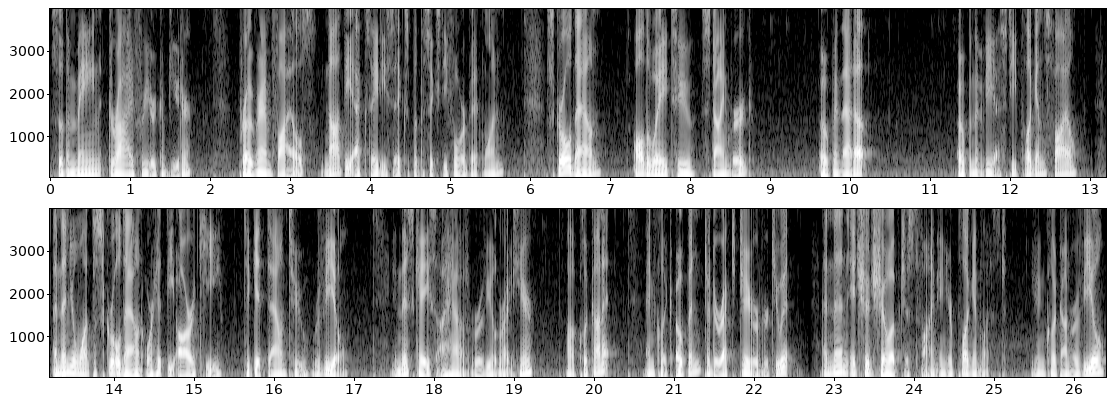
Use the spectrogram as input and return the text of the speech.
so the main drive for your computer, program files, not the x86, but the 64 bit one. Scroll down all the way to Steinberg, open that up, open the VST plugins file, and then you'll want to scroll down or hit the R key to get down to Reveal. In this case, I have Reveal right here. I'll click on it and click Open to direct JRiver to it, and then it should show up just fine in your plugin list. You can click on Reveal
